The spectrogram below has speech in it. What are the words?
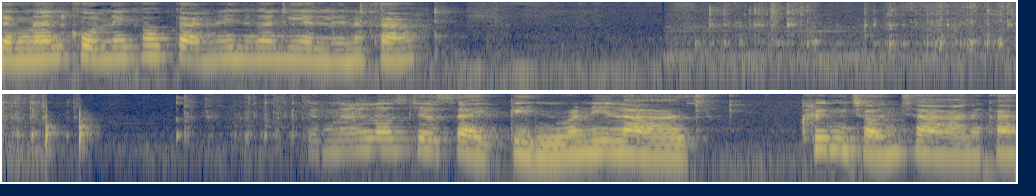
จากนั้นคนให้เข้ากันให้เนื้อเนียนเลยนะคะ จากนั้นเราจะใส่กลิ่นวานิลาครึ่งช้อนชานะคะ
